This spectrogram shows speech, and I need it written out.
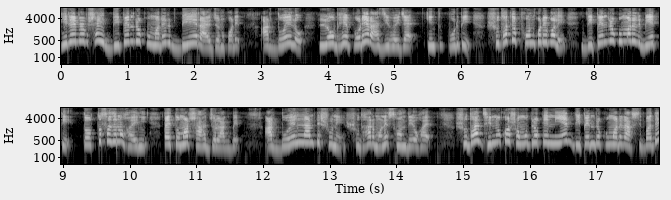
হিরে ব্যবসায়ী দীপেন্দ্র কুমারের বিয়ের আয়োজন করে। আর দোয়েলও লোভে পড়ে রাজি হয়ে যায়। কিন্তু পূর্বী সুধাকে ফোন করে বলে, দীপেন্দ্র কুমারের বিয়েতে তত্ত্ব সাজানো হয়নি, তাই তোমার সাহায্য লাগবে। আর দোয়েল নামটি শুনে সুধার মনে সন্দেহ হয়। সুধা ঝিনুক ও সমুদ্রকে নিয়ে দীপেন্দ্র কুমারের আশীর্বাদে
